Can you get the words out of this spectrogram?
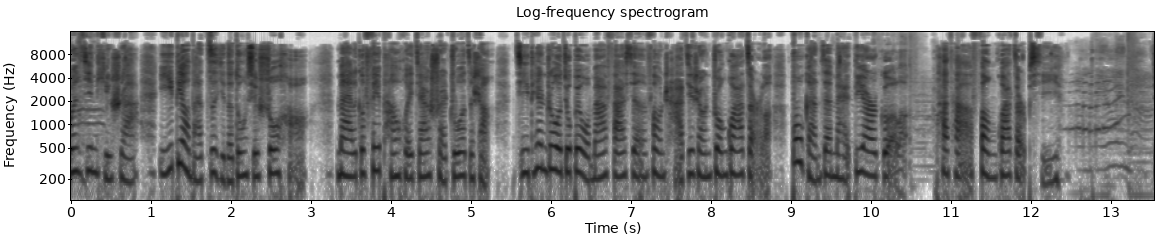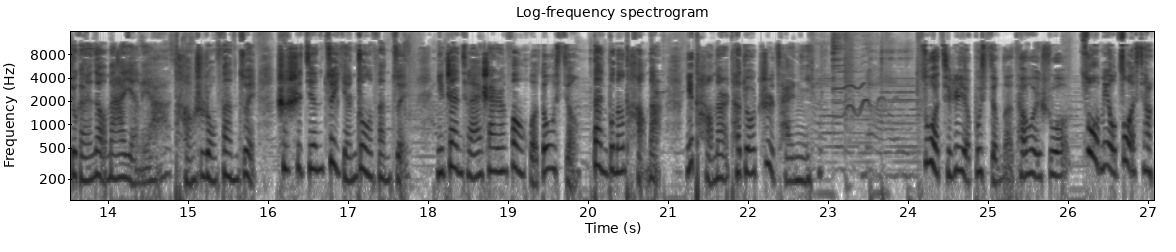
温馨提示啊，一定要把自己的东西收好。买了个飞盘回家甩桌子上，几天之后就被我妈发现放茶几上装瓜子儿了，不敢再买第二个了，怕他放瓜子皮。就感觉在我妈眼里啊，躺是种犯罪，是世间最严重的犯罪。你站起来杀人放火都行，但你不能躺那儿。你躺那儿，他就要制裁你。坐其实也不行的，他会说坐没有坐相。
